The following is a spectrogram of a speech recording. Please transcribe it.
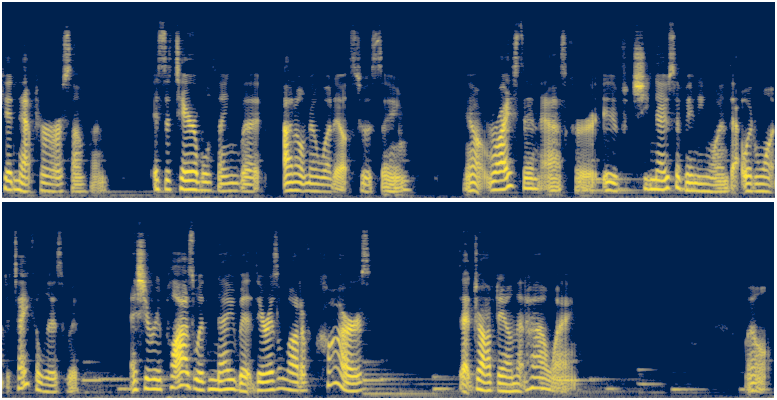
kidnapped her or something. It's a terrible thing, but I don't know what else to assume. Now, Rice then asks her if she knows of anyone that would want to take Elizabeth, and she replies with no, but there is a lot of cars that drive down that highway. Well,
